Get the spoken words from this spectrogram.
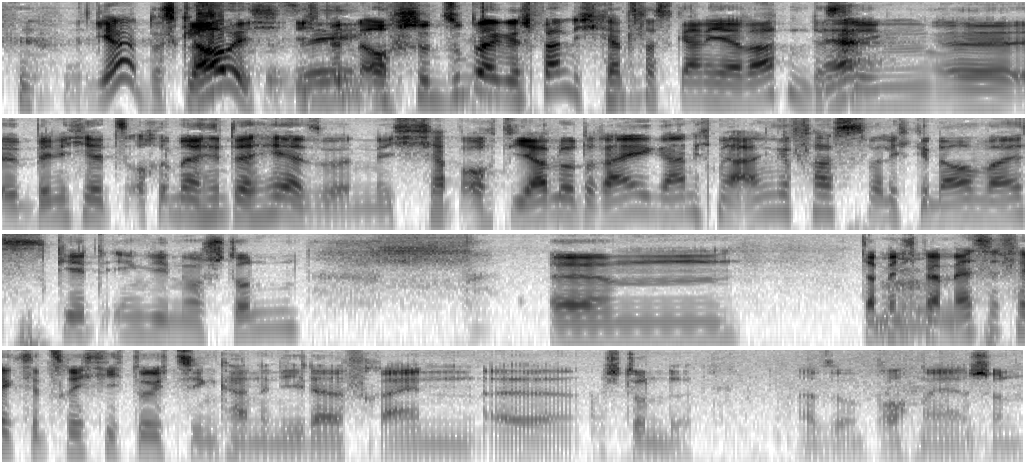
Ja, das glaube ich. Ich Deswegen. bin auch schon super gespannt. Ich kann es fast gar nicht erwarten. Deswegen äh, bin ich jetzt auch immer hinterher. So. Und ich habe auch Diablo 3 gar nicht mehr angefasst, weil ich genau weiß, es geht irgendwie nur Stunden. Ähm, damit ich Hm. bei Mass Effect jetzt richtig durchziehen kann in jeder freien äh, Stunde. Also braucht man ja schon.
